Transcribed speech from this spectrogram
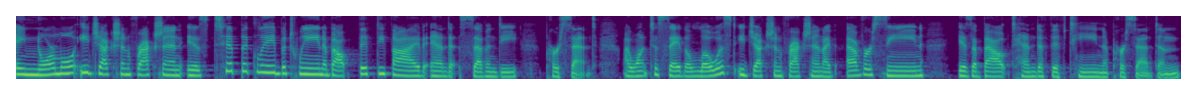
A normal ejection fraction is typically between about 55 and 70 percent. I want to say the lowest ejection fraction I've ever seen is about 10 to 15 percent, and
